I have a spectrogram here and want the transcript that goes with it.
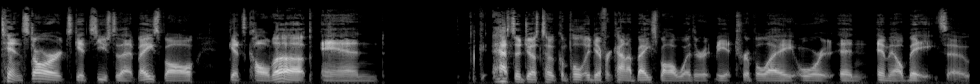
10 starts, gets used to that baseball, gets called up, and has to adjust to a completely different kind of baseball, whether it be at AAA or in MLB. So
